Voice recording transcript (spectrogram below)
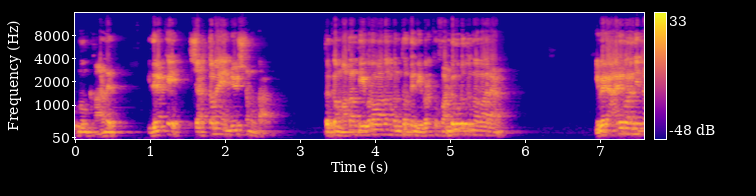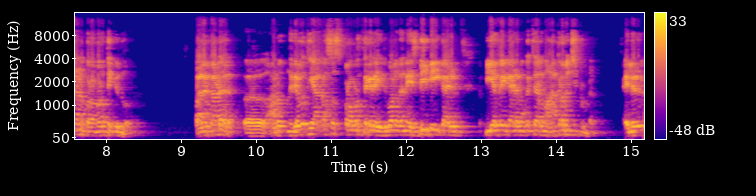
ഒന്നും കാണരുത്. ഇതിനൊക്കെ ശക്തമായ അന്വേഷണം ഉണ്ടാകും. ഇതൊക്കെ മത തീവ്രവാദ ബന്ധത്തിന് ഇവർക്ക് ഫണ്ട് കൊടുക്കുന്നവരാണ്. ഇവരാര് പറഞ്ഞിട്ടാണ് പ്രവർത്തിക്കുന്നത്? പാലക്കാട് നിരവധി ആർ എസ് എസ് പ്രവർത്തകരെ ഇതുപോലെ തന്നെ എസ് ഡി പി കാരും പി എഫ് ഐക്കാരും ഒക്കെ ചേർന്ന് ആക്രമിച്ചിട്ടുണ്ട്. അതിലൊരു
